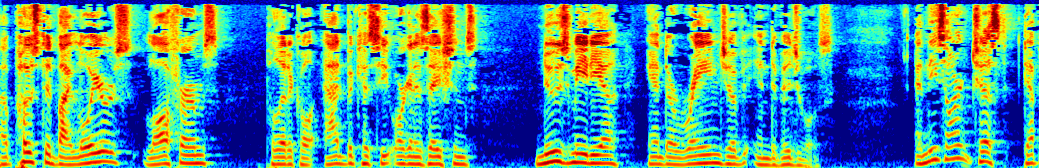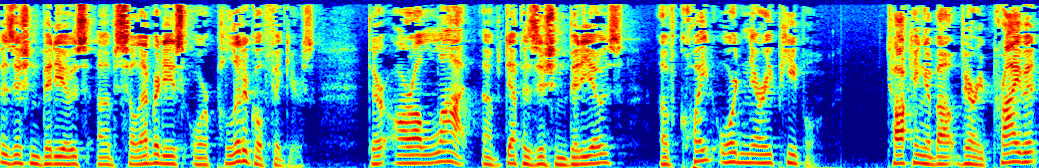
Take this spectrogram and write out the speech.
uh, posted by lawyers, law firms, political advocacy organizations, news media, and a range of individuals. And these aren't just deposition videos of celebrities or political figures. There are a lot of deposition videos of quite ordinary people talking about very private,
